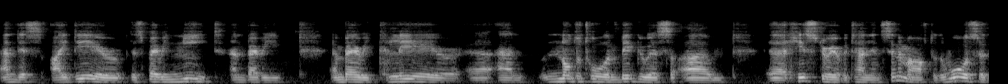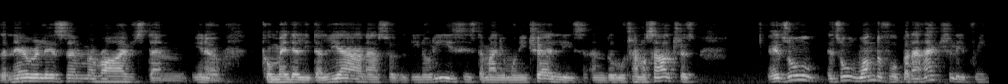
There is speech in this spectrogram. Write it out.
and this idea, this very neat and very and very clear uh, and not at all ambiguous um, uh, history of Italian cinema after the war. So the neorealism arrives, then you know, Commedia l'italiana, so the Dino Risis, the Mario Monicelli's, and the Luciano Saltres it's all it's all wonderful, but actually, if we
